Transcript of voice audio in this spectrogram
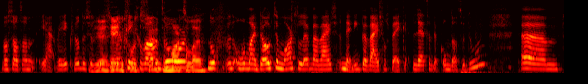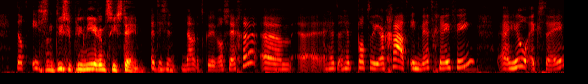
was dat een, ja, weet ik veel. Dus, dus men reden ging het gewoon door. martelen. Nog om maar dood te martelen, bij wijze, nee, niet bij wijze van spreken, letterlijk om dat te doen. Ehm, dat Het is is een disciplinerend systeem. Het is een, nou dat kun je wel zeggen. Ehm, eh, het, het patriarchaat in wetgeving, eh, heel extreem.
